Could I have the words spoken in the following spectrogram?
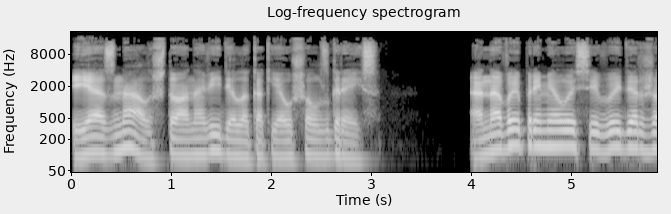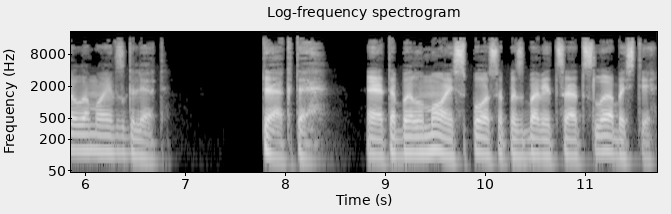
Я знал, что она видела, как я ушел с Грейс. Она выпрямилась и выдержала мой взгляд. Так-то. Это был мой способ избавиться от слабости,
